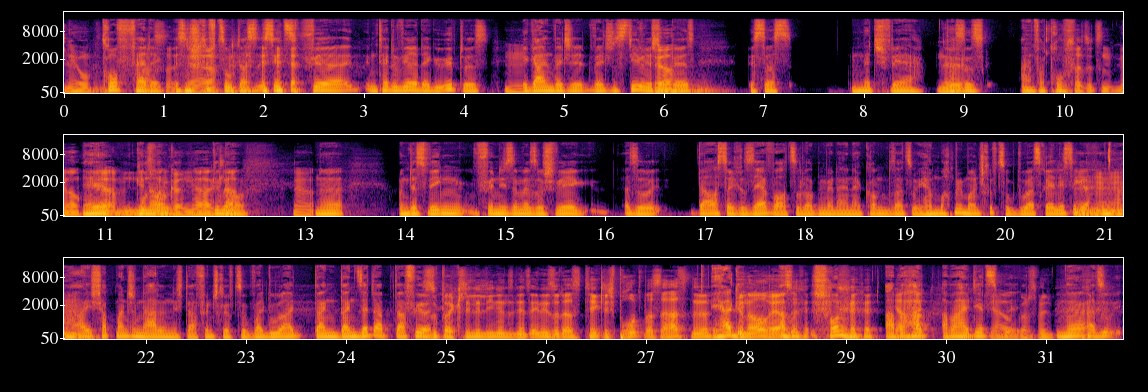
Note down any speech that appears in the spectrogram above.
Jo. drauf, fertig. Ist ein ja. Schriftzug. Das ist jetzt für einen Tätowierer, der geübt ist, Mhm. egal in welche, welchen Stilrichtung Ja. der ist, ist das nicht schwer. Nö. Das ist einfach Muss drauf. halt sitzen, genau. Ja, ja, muss genau, man können, ja, genau. klar. Ne? Und deswegen finde ich es immer so schwierig, also da aus der Reserve auch zu locken, wenn einer kommt und sagt so, ja, mach mir mal einen Schriftzug. Du als Realistiker, Mhm. ah, ich habe manche Nadeln nicht dafür einen Schriftzug, weil du halt dein, dein Setup dafür, Super cleane Linien sind jetzt eh nicht so das täglich Brot, was du hast, ne? Ja, genau, ja. also schon, aber Ja. halt, aber halt jetzt, ja, um Gottes Willen. ne, also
